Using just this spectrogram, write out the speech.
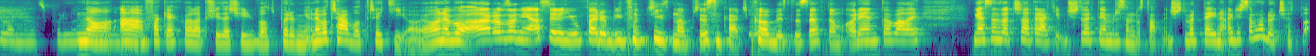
12 podle No a fakt jako je lepší začít od prvního, nebo třeba od třetího, jo? Nebo a rozhodně asi není úplně dobrý to číst na přeskáčku, abyste se v tom orientovali. Já jsem začala teda tím čtvrtým, protože jsem dostala ten čtvrtý, no a když jsem ho dočetla,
